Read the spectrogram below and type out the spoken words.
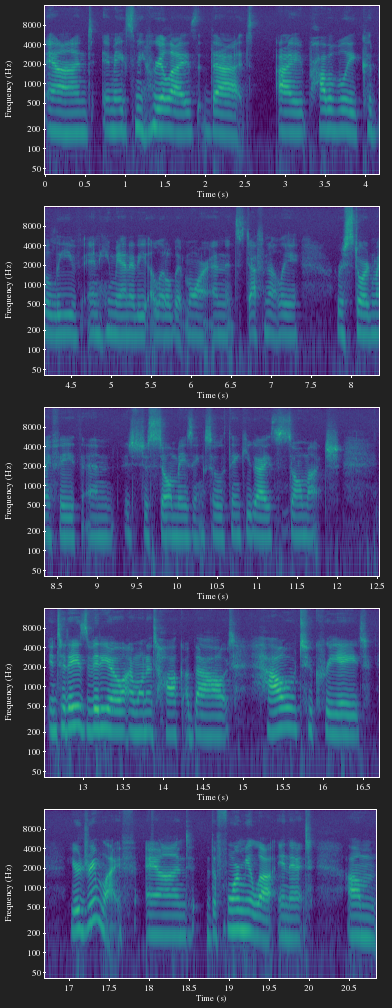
and it makes me realize that I probably could believe in humanity a little bit more, and it's definitely restored my faith, and it's just so amazing. So, thank you guys so much. In today's video, I want to talk about how to create your dream life and the formula in it. Um,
